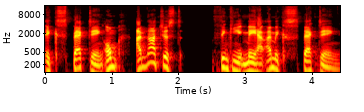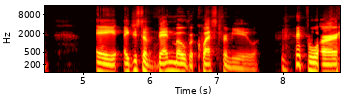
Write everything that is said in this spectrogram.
expecting. Oh, I'm not just thinking it may have. I'm expecting a, a just a Venmo request from you for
